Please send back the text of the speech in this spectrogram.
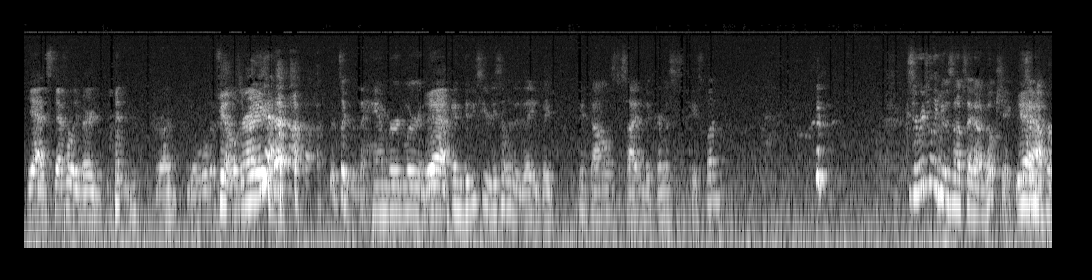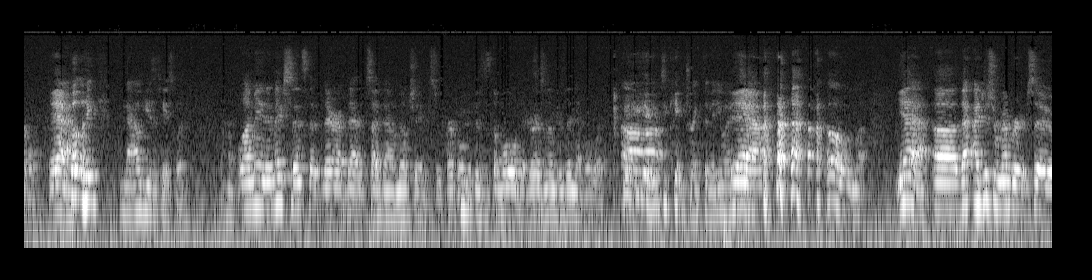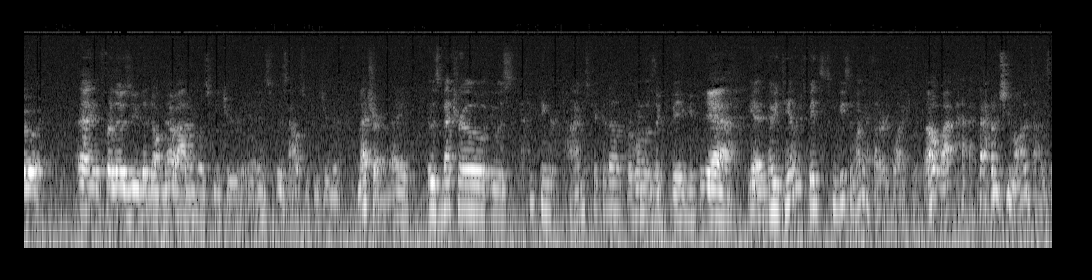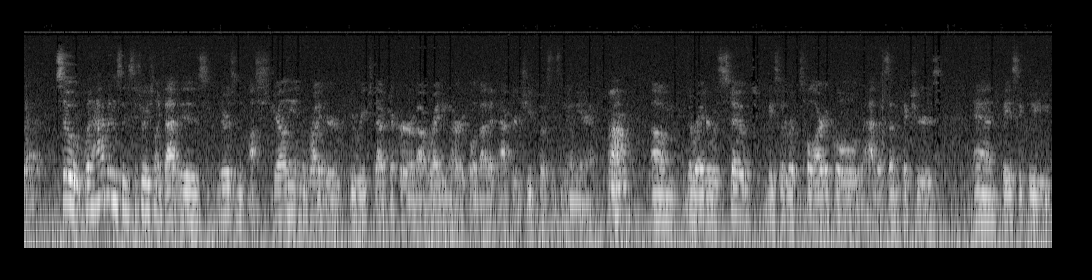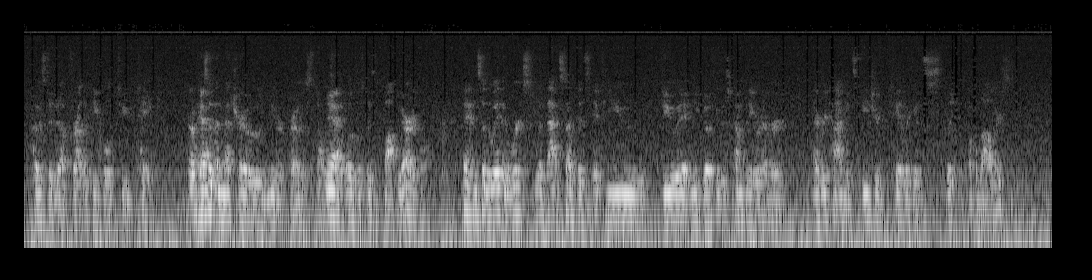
yeah, it's definitely very drug fueled. It feels right. Yeah. It's like the Hamburglar. And, Yeah. And did you see recently that they, they McDonald's decided that Grimace is a taste bud? Because originally he was an upside down milkshake. Yeah. Somehow purple. yeah. But like now he's a taste bud. Well, I mean, it makes sense that they're that upside down milkshakes are purple because it's the mold that grows in them because they never work. Yeah, yeah, Uh, you can't drink them anyway. so- Yeah. um, yeah. Uh, that I just remember. So, uh, for those of you that don't know, Adam was featured. His, his house was featured in Metro, right? It was Metro. It was think New York Times picked it up or one of those like big. Yeah. Yeah, I mean Taylor's made some decent money off that article actually. Oh, wow. how did she monetize that? So what happens in a situation like that is there's an Australian writer who reached out to her about writing an article about it after she posted something on the internet. Uh huh. Um, the writer was stoked, basically wrote this whole article, had like some pictures, and basically posted it up for other people to take. Okay. And so then Metro, New York Post, and all Yeah. those places bought the article. And so the way that it works with that stuff is if you do it and you go through this company or whatever, every time it's featured, Taylor gets like a couple dollars.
